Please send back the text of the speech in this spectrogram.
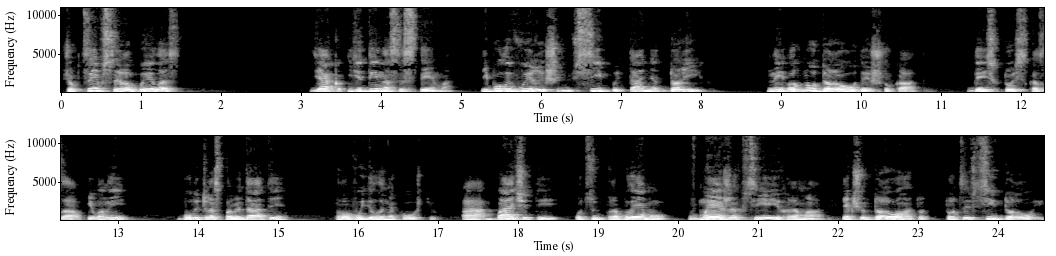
щоб це все робилось як єдина система. І були вирішені всі питання доріг. Не одну дорогу десь шукати, десь хтось сказав, і вони будуть розповідати про виділення коштів, а бачити оцю проблему в межах всієї громади. Якщо дорога, то, то це всі дороги.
